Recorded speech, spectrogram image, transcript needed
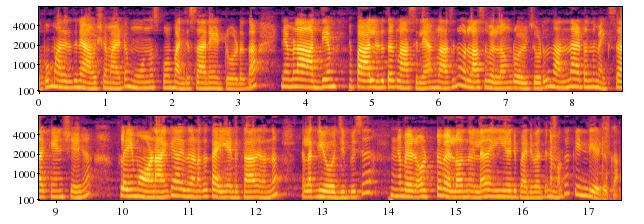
ഉപ്പും മധുരത്തിന് ആവശ്യമായിട്ട് മൂന്ന് സ്പൂൺ പഞ്ചസാരയും ഇട്ട് കൊടുക്കുക ഇനി നമ്മൾ ആദ്യം പാലെടുത്ത ഗ്ലാസ്സിലെ ആ ഗ്ലാസ്സിന് ഒരു ഗ്ലാസ് വെള്ളം കൂടെ ഒഴിച്ചു കൊടുത്ത് നന്നായിട്ടൊന്ന് മിക്സ് ആക്കിയതിന് ശേഷം ഫ്ലെയിം ഓണാക്കി ഇത് കണക്ക് കൈ എടുക്കാതെ ഒന്ന് ഇളക്കി യോജിപ്പിച്ച് ഒട്ടും വെള്ളമൊന്നും ഇല്ലാതെ ഈ ഒരു പരുവത്തിന് നമുക്ക് കിണ്ടിയെടുക്കാം.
